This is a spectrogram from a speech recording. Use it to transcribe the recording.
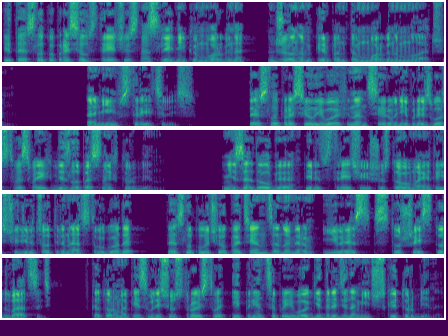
и Тесла попросил встречи с наследником Моргана, Джоном Пирпантом Морганом-младшим. Они встретились. Тесла просил его о финансировании производства своих безлопастных турбин. Незадолго перед встречей 6 мая 1913 года Тесла получил патент за номером US-106-120, в котором описывались устройства и принципы его гидродинамической турбины.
